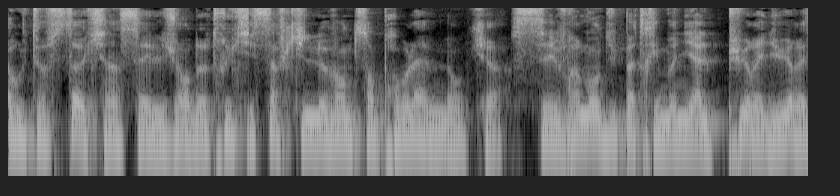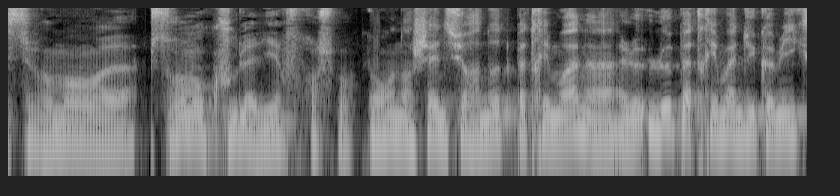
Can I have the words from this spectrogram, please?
out of stock. Hein, c'est le genre de truc, ils savent qu'ils le vendent sans problème. Donc, euh, c'est vraiment du patrimonial pur et dur et c'est vraiment, euh, c'est vraiment cool à lire, franchement. Bon, on enchaîne sur un autre patrimoine, hein, le, le patrimoine du comics,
